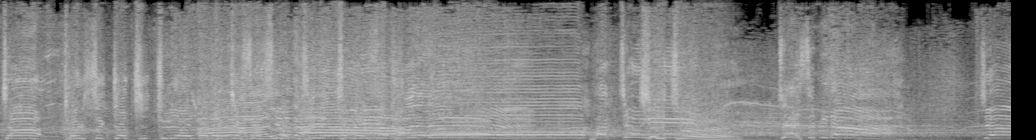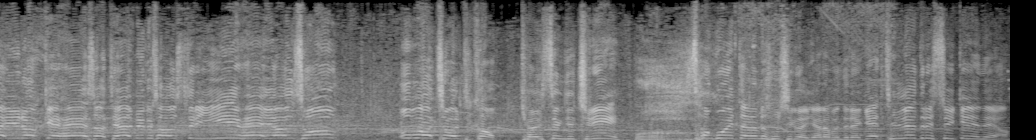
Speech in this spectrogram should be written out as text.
자 결승전 진출이 아, 얼마나 자, 진출. 박정희 진출. 됐습니다. 자 이렇게 해서 대한민국 선수들이 2회 연속 오버워치 월드컵 결승 진출이 성공했다는 소식을 여러분들에게 들려드릴 수 있게 되네요.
